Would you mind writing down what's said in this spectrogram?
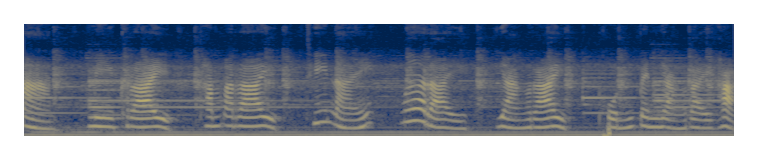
อ่านมีใครทำอะไร ที่ไหน เมื่อไร อย่างไร ผลเป็นอย่างไรค่ะ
